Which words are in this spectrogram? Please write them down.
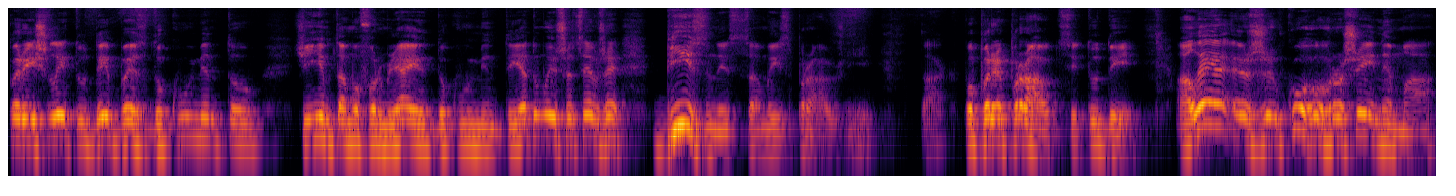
перейшли туди без документів, чи їм там оформляють документи. Я думаю, що це вже бізнес самий справжній. Так, по переправці туди. Але ж в кого грошей нема,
